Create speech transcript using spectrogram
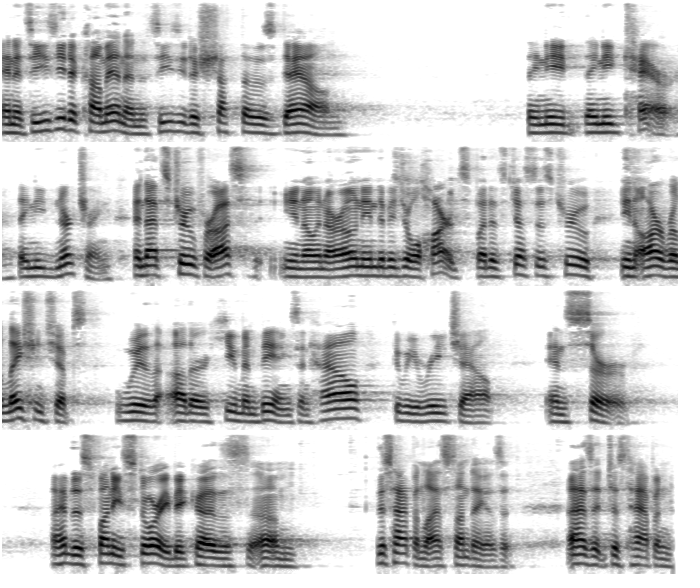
And it's easy to come in and it's easy to shut those down. They need, they need care. They need nurturing. And that's true for us, you know, in our own individual hearts, but it's just as true in our relationships with other human beings. And how do we reach out and serve? I have this funny story because um, this happened last Sunday as it, as it just happened.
